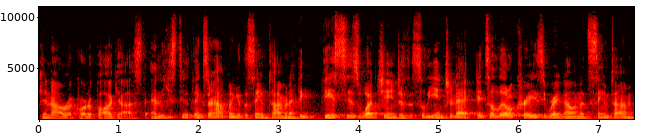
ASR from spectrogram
can now record a podcast. And these two things are happening at the same time. And I think this is what changes it. So the internet, it's a little crazy right now. And at the same time,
